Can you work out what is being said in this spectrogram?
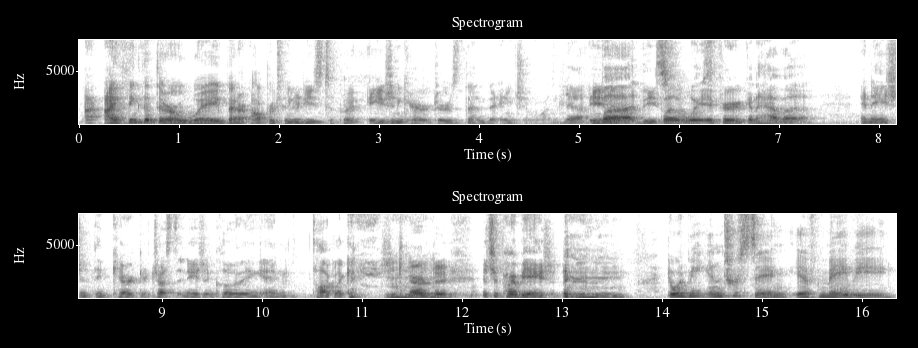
It's like- I, I think that there are way better opportunities to put Asian characters than the Ancient One. yeah, in but these but films. wait, if you're gonna have a an Asian themed character dressed in Asian clothing and talk like an Asian Mm-hmm. character, it should probably be Asian. It would be interesting if maybe.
